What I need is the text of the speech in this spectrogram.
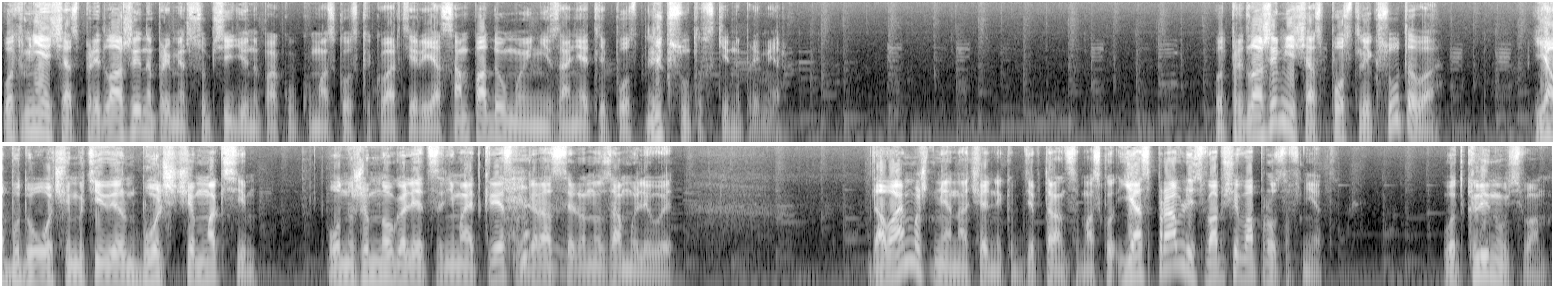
Вот мне сейчас предложи, например, субсидию на покупку московской квартиры, я сам подумаю, не занять ли пост Лексутовский, например. Вот предложи мне сейчас пост Лексутова, я буду очень мотивирован больше, чем Максим. Он уже много лет занимает кресло, гораздо все равно замыливает. Давай, может, меня начальником Дептранса Москвы. Я справлюсь, вообще вопросов нет. Вот клянусь вам.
